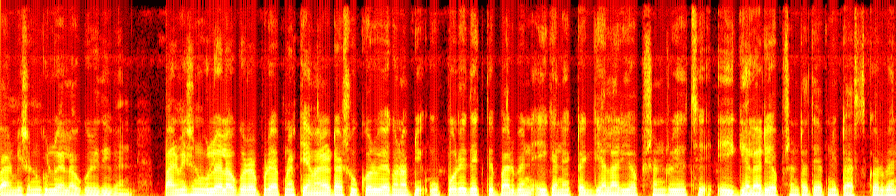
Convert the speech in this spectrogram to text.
পারমিশনগুলো অ্যালাউ করে দিবেন। পারমিশনগুলো অ্যালাউ করার পরে আপনার ক্যামেরাটা শো করবে। এখন আপনি উপরে দেখতে পারবেন, এইখানে একটা গ্যালারি অপশন রয়েছে। এই গ্যালারি অপশনটাতে আপনি টাচ করবেন।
